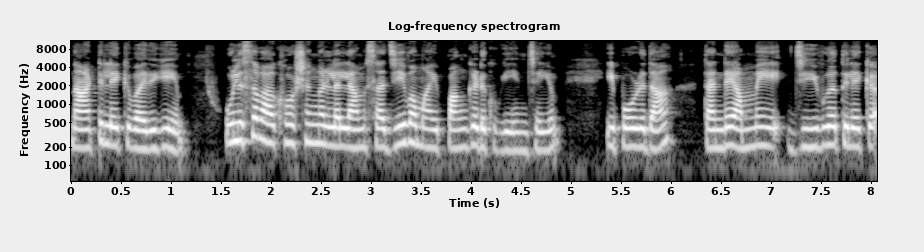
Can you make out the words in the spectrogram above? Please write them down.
നാട്ടിലേക്ക് വരികയും ഉത്സവാഘോഷങ്ങളിലെല്ലാം സജീവമായി പങ്കെടുക്കുകയും ചെയ്യും. ഇപ്പോഴിതാ തന്റെ അമ്മയെ ജീവിതത്തിലേക്ക്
